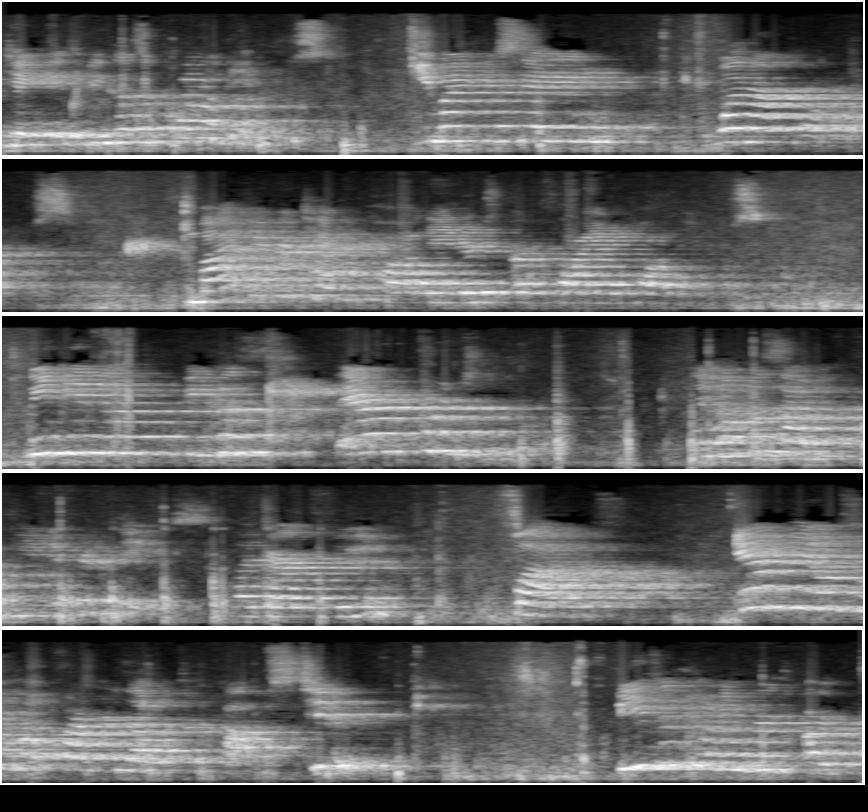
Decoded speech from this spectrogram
We take is because of pollinators. You might be saying, what are pollinators? My favorite type of pollinators are flying pollinators. We need them because they are important They help us out with a few different things, like our food, flowers, and they also help farmers out with their crops too. Bees and hummingbirds are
